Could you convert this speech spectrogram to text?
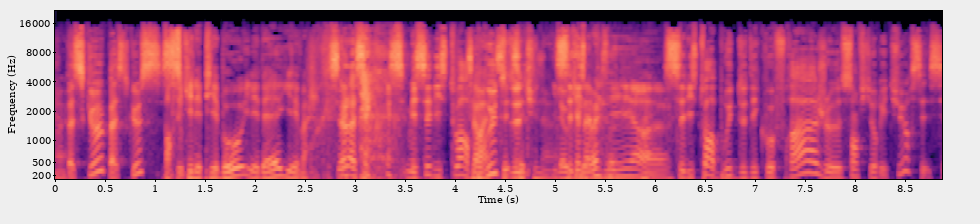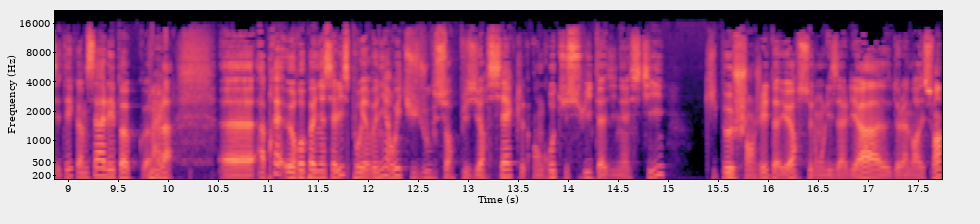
ouais. Parce que parce que c'est- Parce qu'il est pied beau, il est bègue, il est machin. c'est- voilà, c'est- c'est- mais c'est l'histoire C'est brute. c'est- de- c'est c'est l'histoire- euh, C'est l'histoire brute de décoffrage, euh, sans fioriture, c'est- c'était comme ça à l'époque. quoi. Ouais. Voilà. Euh, après, Europa Universalis, pour y revenir, oui, tu joues sur plusieurs siècles. En gros, tu suis ta dynastie, qui peut changer d'ailleurs selon les aléas de la mort des soins.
